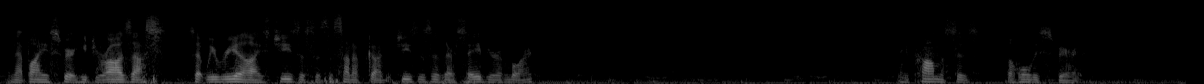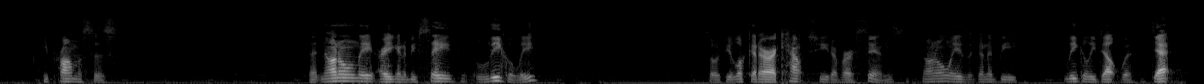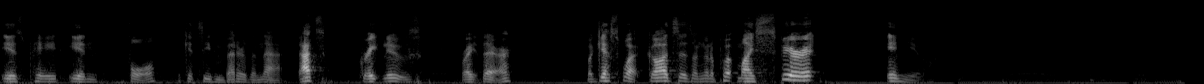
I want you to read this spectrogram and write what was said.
And that by His Spirit He draws us so that we realize Jesus is the Son of God, that Jesus is our Savior and Lord. And He promises the Holy Spirit. He promises that not only are you going to be saved legally, so if you look at our account sheet of our sins, not only is it going to be legally dealt with, debt is paid in full. It gets even better than that. That's great news right there. But guess what? God says, I'm going to put my spirit in you.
